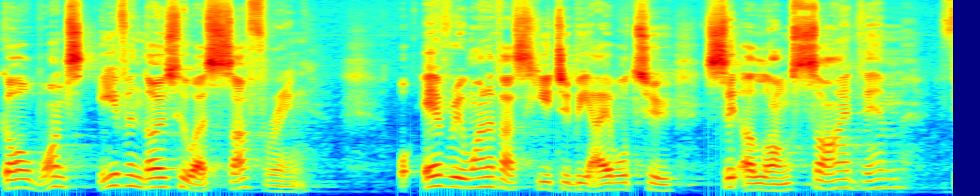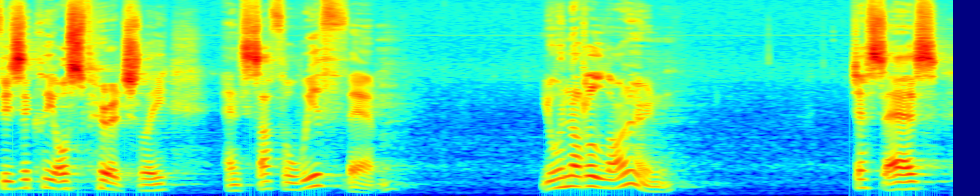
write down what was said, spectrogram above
God wants even those who are suffering, or every one of us here, to be able to sit alongside them physically or spiritually, and suffer with them. You are not alone. Just as,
